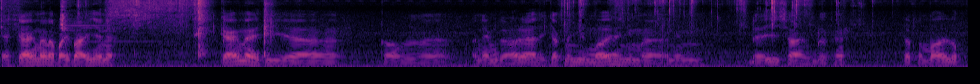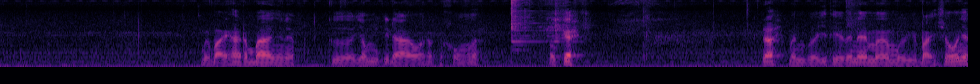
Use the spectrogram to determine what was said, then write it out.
Cả cán nó là 77 nha nè. Cán này thì uh, còn à, anh em gỡ ra thì chắc nó như mới thôi nhưng mà anh em để gì xài cũng được ha. Rất là mới luôn. 17 230 nha anh em. Cưa giống như cái đao đó, rất là khủng à. Ok. Rồi mình vừa giới thiệu với anh em à, 17 số nha.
